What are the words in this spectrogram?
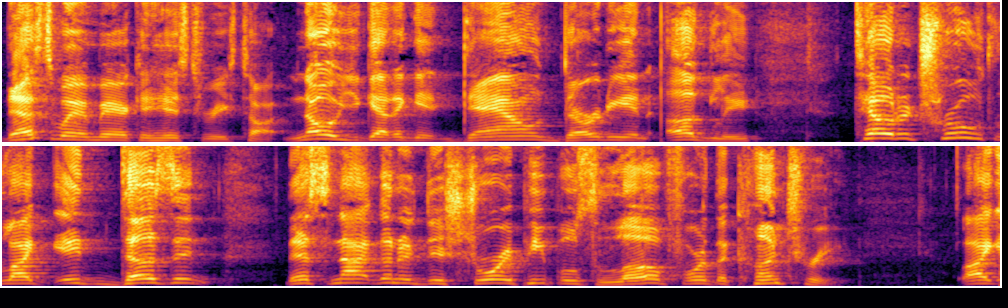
That's the way American history is taught. No, you got to get down, dirty, and ugly. Tell the truth. Like it doesn't, that's not going to destroy people's love for the country. Like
